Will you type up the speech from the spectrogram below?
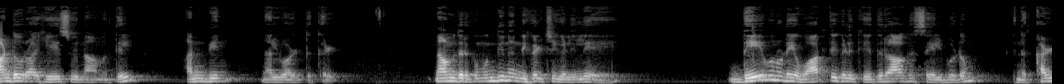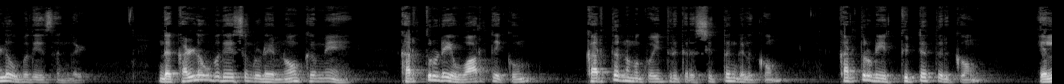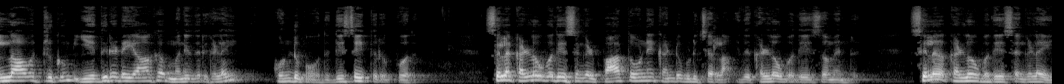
ஆண்டோராக இயேசு நாமத்தில் அன்பின் நல்வாழ்த்துக்கள். நாம் இதற்கு முந்தின நிகழ்ச்சிகளிலே தேவனுடைய வார்த்தைகளுக்கு எதிராக செயல்படும் இந்த கள்ள உபதேசங்கள் இந்த கள்ள உபதேசங்களுடைய நோக்கமே கர்த்தருடைய வார்த்தைக்கும் கர்த்தர் நமக்கு வைத்திருக்கிற சித்தங்களுக்கும் கர்த்தருடைய திட்டத்திற்கும் எல்லாவற்றுக்கும் எதிரடையாக மனிதர்களை கொண்டு போவது திசை திருப்புவது. சில கள்ள உபதேசங்கள் பார்த்தோன்னே கண்டுபிடிச்சிடலாம் இது கள்ள உபதேசம் என்று. சில கள்ள உபதேசங்களை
